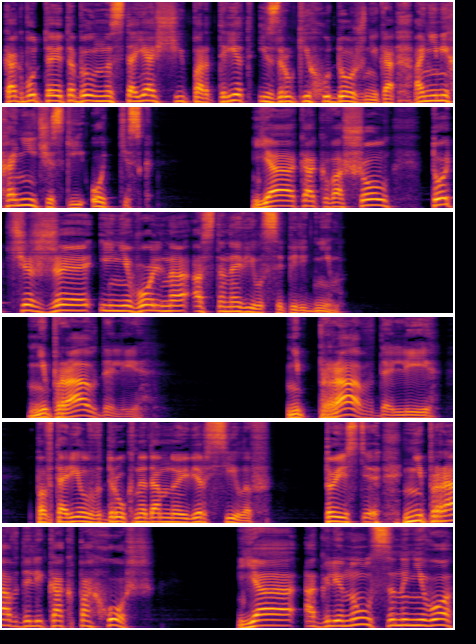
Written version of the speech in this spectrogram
как будто это был настоящий портрет из руки художника, а не механический оттиск. Я, как вошел, тотчас же и невольно остановился перед ним. «Не правда ли? Не правда ли?» — повторил вдруг надо мной Версилов. «То есть, не правда ли, как похож?» Я оглянулся на него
